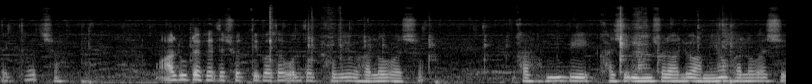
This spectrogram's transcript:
দেখতে পাচ্ছ? আলুটা খেতে সত্যি কথা বলতে খুবই ভালোবাসে। খাসির মাংসর আলু আমিও ভালোবাসি,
